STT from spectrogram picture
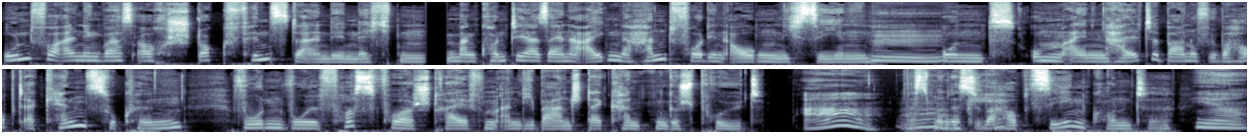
Und vor allen Dingen war es auch stockfinster in den Nächten. Man konnte ja seine eigene Hand vor den Augen nicht sehen. Hm. Und um einen Haltebahnhof überhaupt erkennen zu können, wurden wohl Phosphorstreifen an die Bahnsteigkanten gesprüht. Ah, dass man das überhaupt sehen konnte. Ja.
